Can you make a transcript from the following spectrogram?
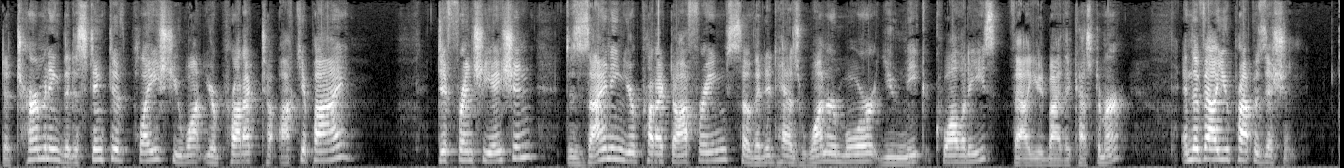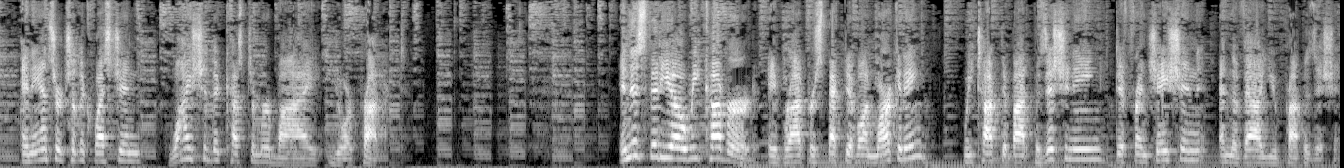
determining the distinctive place you want your product to occupy. Differentiation, designing your product offering so that it has one or more unique qualities valued by the customer and the value proposition, an answer to the question, why should the customer buy your product? In this video, we covered a broad perspective on marketing. We talked about positioning, differentiation, and the value proposition.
